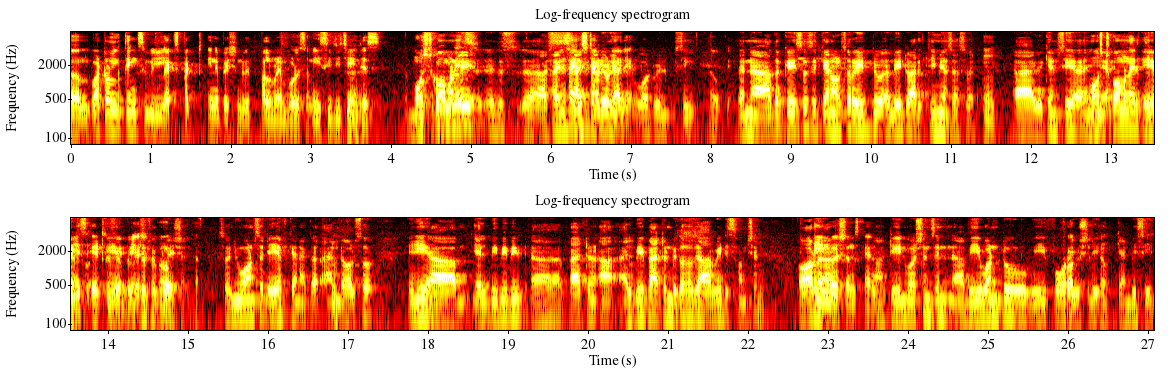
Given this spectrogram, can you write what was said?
um, what all the things we'll expect in a patient with pulmonary embolism? ECG changes. Most common commonly uh, this uh, sinus, Sinus tachycardia tachycardia. what we'll see. okay. Then uh, other cases it can also lead to uh, lead to arrhythmias as well. Mm. Uh, we can see uh, Most common arrhythmia AF is atrial fibrillation. atrial fibrillation. So new onset AF can occur and also any um, LBBB uh, pattern uh, LB pattern because of the RV dysfunction or T uh, inversions can uh, T inversions in uh, V1 to V4 Four, usually yeah. can be seen.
